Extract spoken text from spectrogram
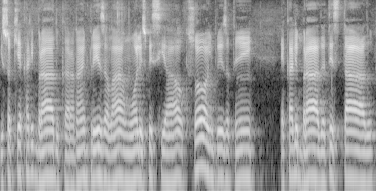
Isso aqui é calibrado, cara, na empresa lá, um óleo especial que só a empresa tem, é calibrado, é testado.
